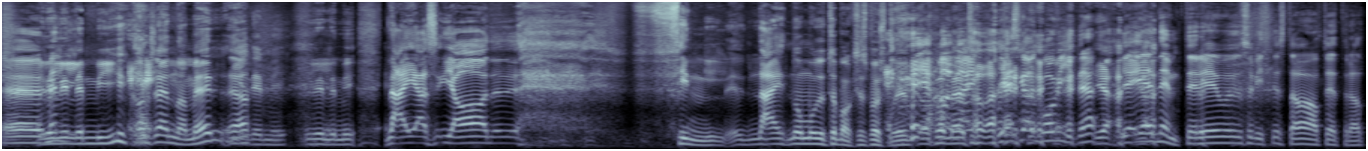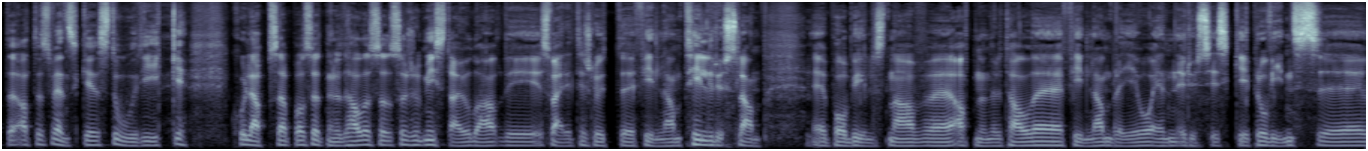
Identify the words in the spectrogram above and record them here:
Eller Lille My, kanskje enda mer. Lille My. Nei, altså, ja Finn... Nei, nå må du tilbake til spørsmålet. Jeg Nei, jeg skal gå videre. Ja, Jeg, jeg nevnte det jo så vidt i stad at etter at, at det svenske storriket kollapsa på 1700-tallet, så, så mista jo da de Sverige til slutt eh, Finland til Russland eh, på begynnelsen av eh, 1800-tallet. Finland ble jo en russisk provins, eh,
